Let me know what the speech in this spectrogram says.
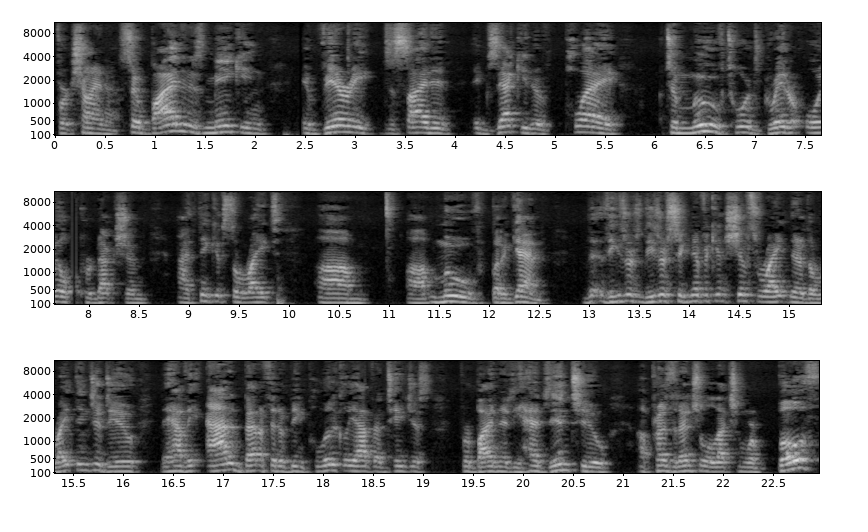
for China. So Biden is making a very decided executive play to move towards greater oil production. I think it's the right um, uh, move, but again, th- these are these are significant shifts. Right, they're the right thing to do. They have the added benefit of being politically advantageous for Biden as he heads into a presidential election where both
